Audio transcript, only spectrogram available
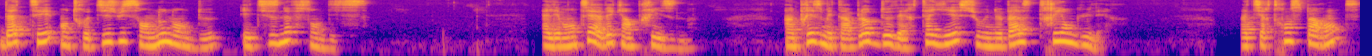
datée entre 1892 et 1910. Elle est montée avec un prisme. Un prisme est un bloc de verre taillé sur une base triangulaire. En matière transparente,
